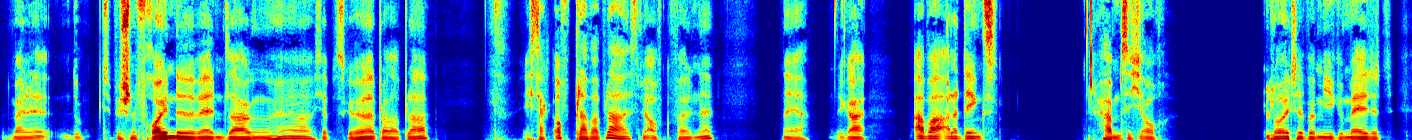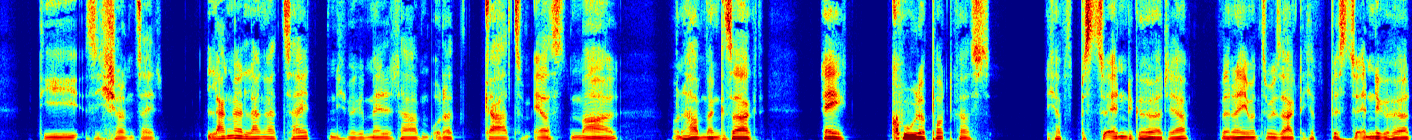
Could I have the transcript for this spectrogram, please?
meine typischen Freunde werden sagen, ja, ich habe es gehört, bla bla bla. Ich sag oft bla bla bla, ist mir aufgefallen, ne? Naja, egal. Aber allerdings haben sich auch Leute bei mir gemeldet, die sich schon seit langer, langer Zeit nicht mehr gemeldet haben oder gar zum ersten Mal und haben dann gesagt, ey, cooler Podcast. Ich habe es bis zu Ende gehört, ja. Wenn da jemand zu mir sagt, ich habe bis zu Ende gehört,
